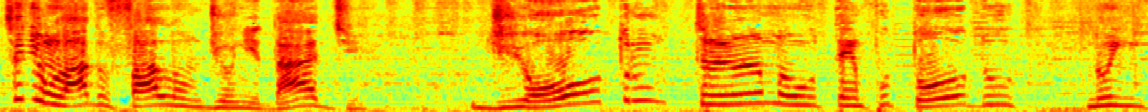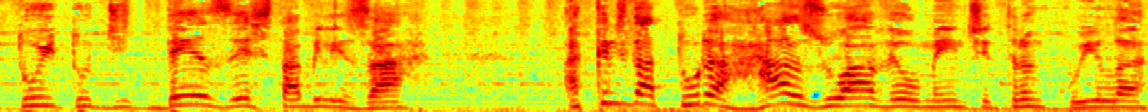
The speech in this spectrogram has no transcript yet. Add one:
Se de um lado falam de unidade, de outro tramam o tempo todo no intuito de desestabilizar a candidatura razoavelmente tranquila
